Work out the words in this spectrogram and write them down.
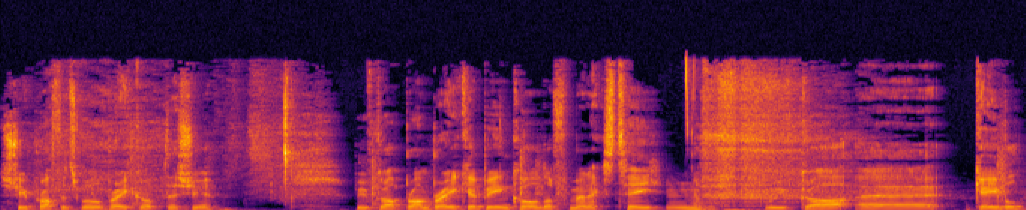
Street Profits will break up this year. We've got Bron Breakker being called up from NXT. We've got uh, Gable.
